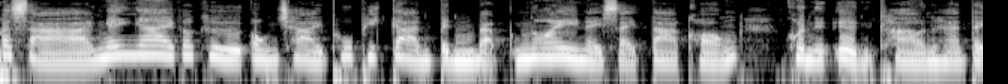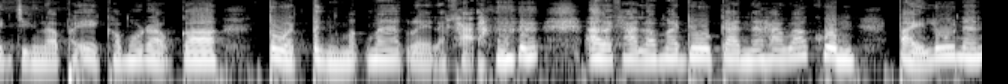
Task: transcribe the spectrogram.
ภาษาง่ายๆก็คือองค์ชายผู้พิการเป็นแบบง่อยในสายตาของคนอื่นๆเขานะคะแต่จริงๆแล้วพระเอกของพวกเราก็ตัวตึงมากๆเลยล่ะค่ะเอาละค่ะเรามาดูกันนะคะว่าคุณไปลู่นั้น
